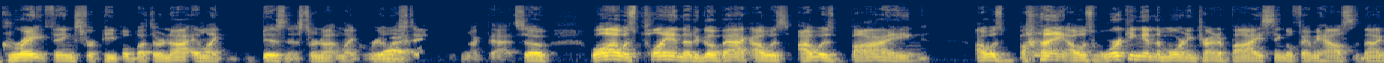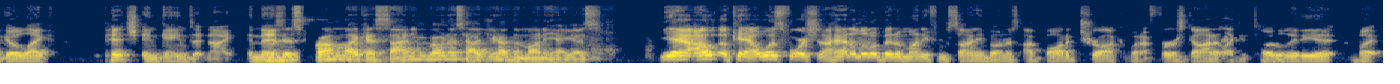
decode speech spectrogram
great things for people, but they're not in like business. They're not in like real right. estate like that. So while I was playing though, to go back, I was I was buying I was buying, I was working in the morning trying to buy single family houses, and then I go like pitch in games at night. And then was this from like a signing bonus? How'd you have the money? I guess. Yeah, I, okay. I was fortunate. I had a little bit of money from signing bonus. I bought a truck when I first got it, like a total idiot, but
